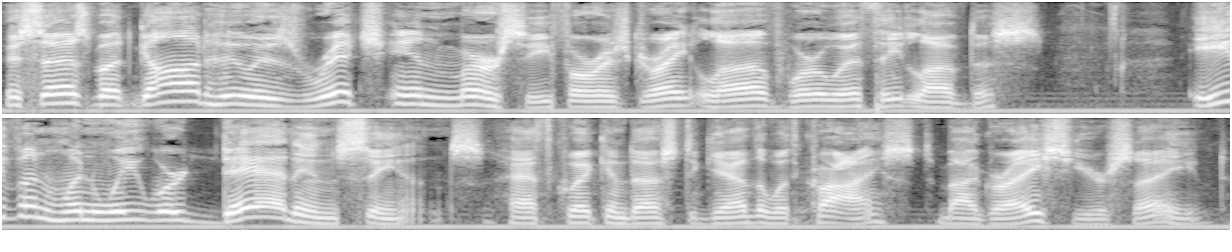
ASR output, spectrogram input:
it says, But God, who is rich in mercy for His great love wherewith He loved us, even when we were dead in sins, hath quickened us together with Christ. By grace ye are saved.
